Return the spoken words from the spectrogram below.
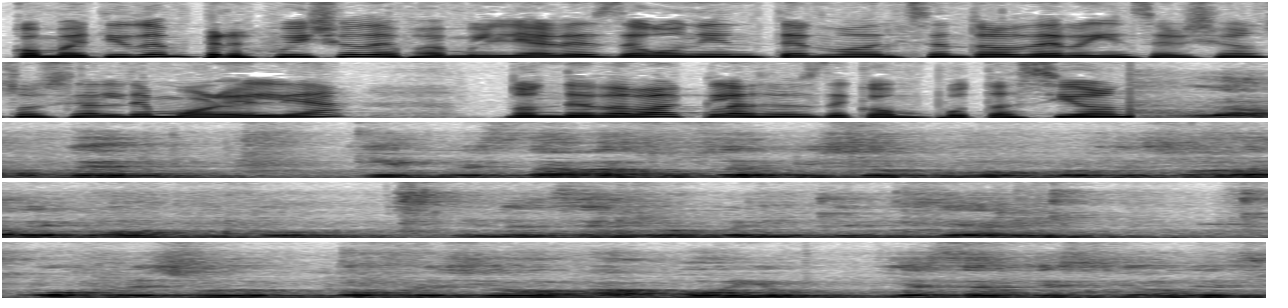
cometido en perjuicio de familiares de un interno del Centro de Reinserción Social de Morelia, donde daba clases de computación. La mujer, quien prestaba su servicio como profesora de cómputo en el centro penitenciario, ofreció, ofreció apoyo y hacer gestiones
